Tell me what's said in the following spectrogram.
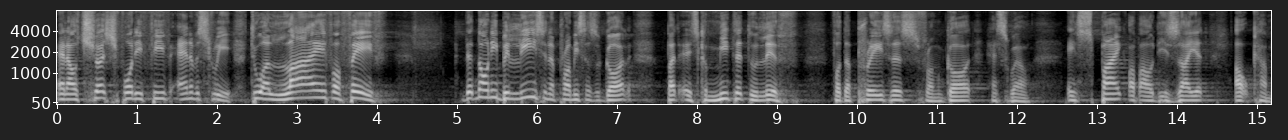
at our church 45th anniversary to a life of faith that not only believes in the promises of God, but is committed to live for the praises from God as well, in spite of our desired outcome.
